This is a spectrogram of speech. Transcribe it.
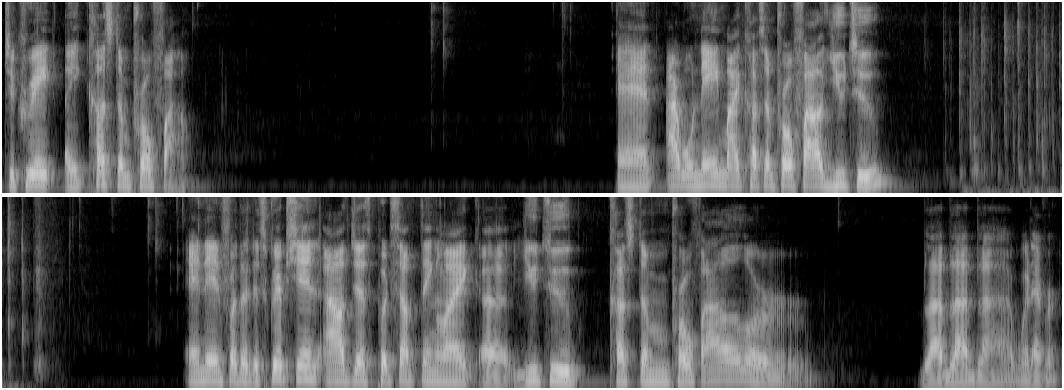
to create a custom profile. And I will name my custom profile YouTube. And then for the description, I'll just put something like uh, YouTube custom profile or blah, blah, blah, whatever.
